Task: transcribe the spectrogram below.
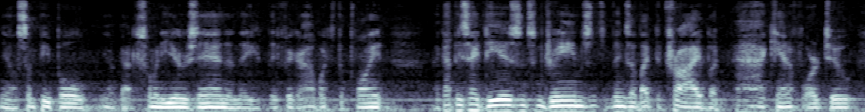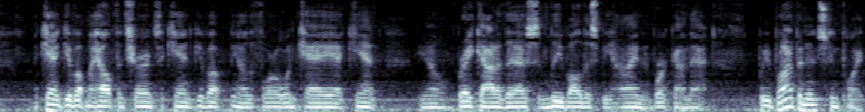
you know, some people you know got so many years in and they, they figure out oh, what's the point. I got these ideas and some dreams and some things I'd like to try, but ah, I can't afford to. I can't give up my health insurance. I can't give up, you know, the 401k. I can't, you know, break out of this and leave all this behind and work on that. But he brought up an interesting point.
